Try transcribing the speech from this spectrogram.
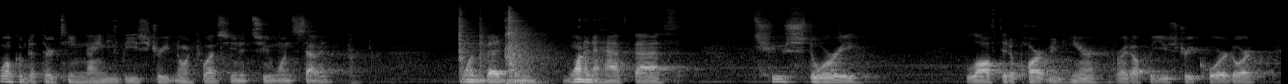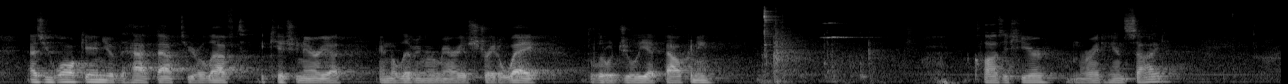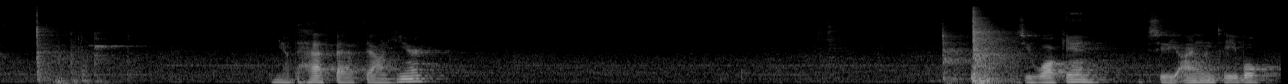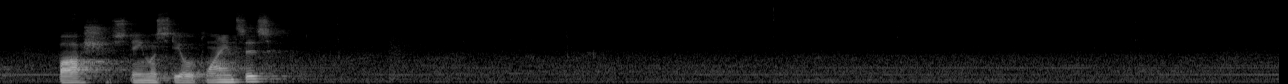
Welcome to 1390 V Street Northwest, Unit 217. One bedroom, one and a half bath, two story lofted apartment here right off the U Street corridor. As you walk in, you have the half bath to your left, the kitchen area, and the living room area straight away. The little Juliet balcony. Closet here on the right hand side. And you have the half bath down here. As you walk in, you see the island table, Bosch stainless steel appliances.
